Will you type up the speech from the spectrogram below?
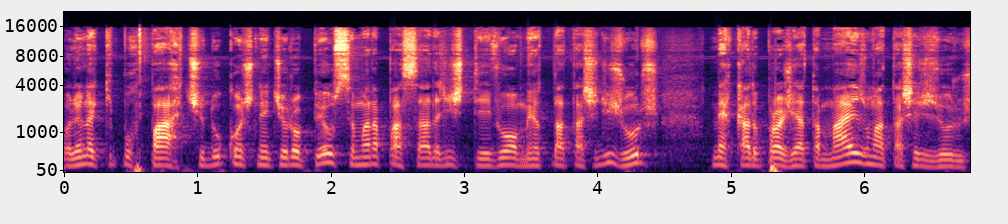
Olhando aqui por parte do continente europeu, semana passada a gente teve o aumento da taxa de juros. O mercado projeta mais uma taxa de juros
